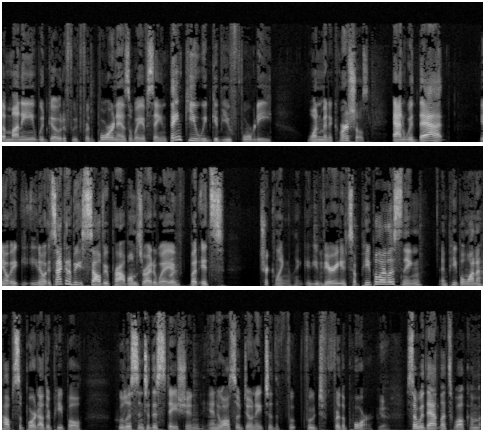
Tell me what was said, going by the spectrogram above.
The money would go to Food for the Poor, and as a way of saying thank you, we'd give you forty one minute commercials. And with that, you know, it, you know, it's not going to be solve your problems right away, Right. but it's trickling. Like you Mhm. very, so people are listening, and people want to help support other people who listen to this station and who also donate to the Fo- Food for the Poor. Yeah. So with that, let's welcome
